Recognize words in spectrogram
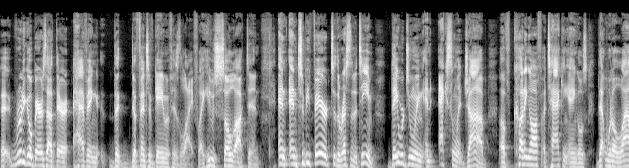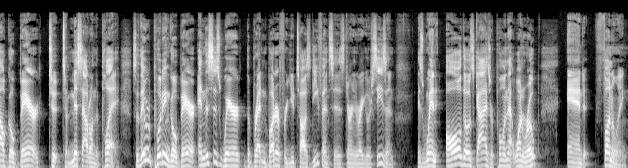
Uh, Rudy Gobert's out there having the defensive game of his life. Like he was so locked in. And and to be fair to the rest of the team, they were doing an excellent job of cutting off attacking angles that would allow Gobert to to miss out on the play. So they were putting Gobert, and this is where the bread and butter for Utah's defense is during the regular season, is when all those guys are pulling that one rope and funneling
